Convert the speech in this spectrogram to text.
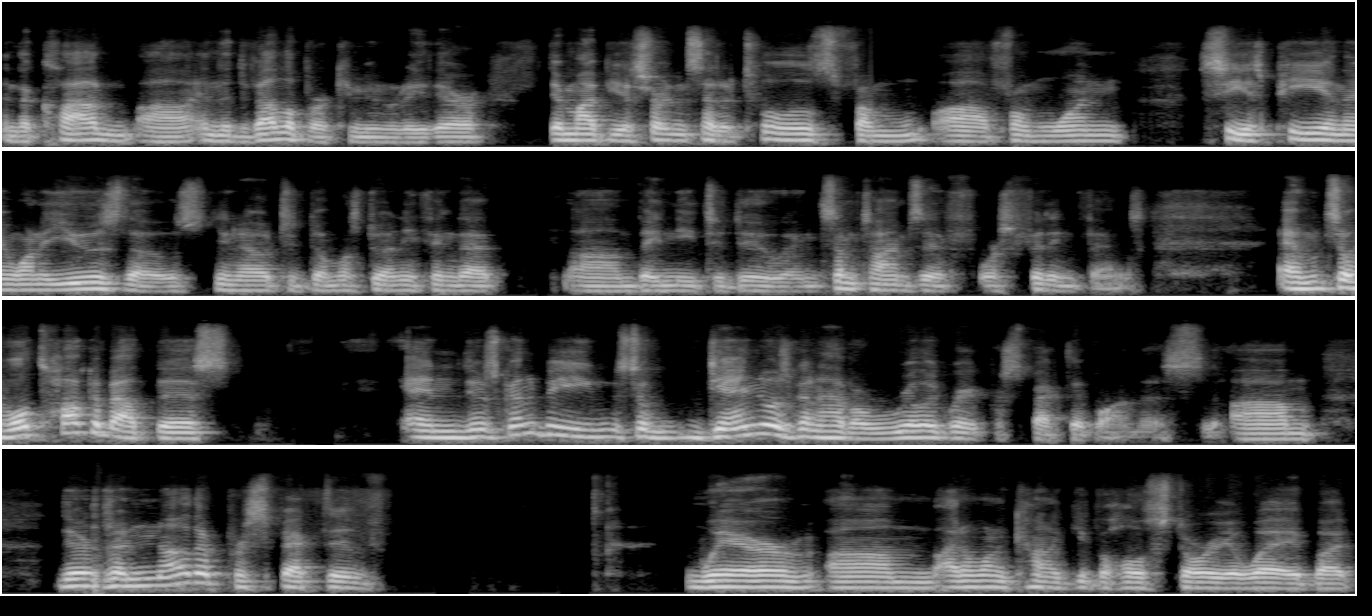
in the cloud uh, in the developer community. There there might be a certain set of tools from uh, from one CSP, and they want to use those, you know, to almost do anything that um, they need to do. And sometimes they're force fitting things. And so we'll talk about this. And there's going to be so Daniel is going to have a really great perspective on this. Um, there's another perspective where um, I don't want to kind of give the whole story away, but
